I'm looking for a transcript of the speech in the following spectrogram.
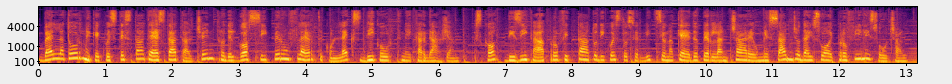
Bella Torne che quest'estate è stata al centro del gossip per un flirt con l'ex di Kourtney Kardashian, Scott Disick ha approfittato di questo servizio naked per lanciare un messaggio dai suoi profili social.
